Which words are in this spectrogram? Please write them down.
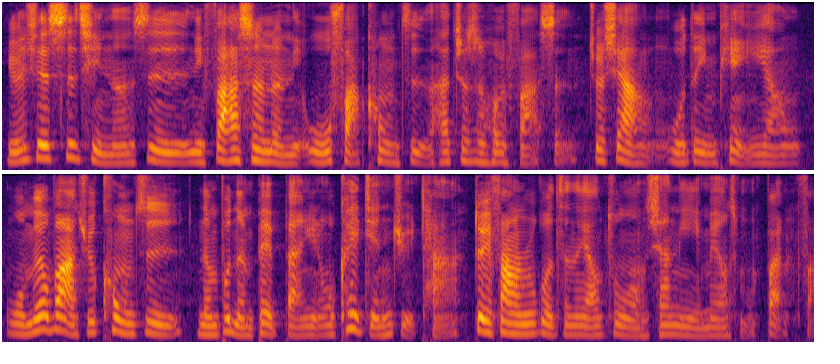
有一些事情呢是你发生了，你无法控制，它就是会发生。就像我的影片一样，我没有办法去控制能不能被搬运。我可以检举他，对方如果真的要做，像你也没有什么办法。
